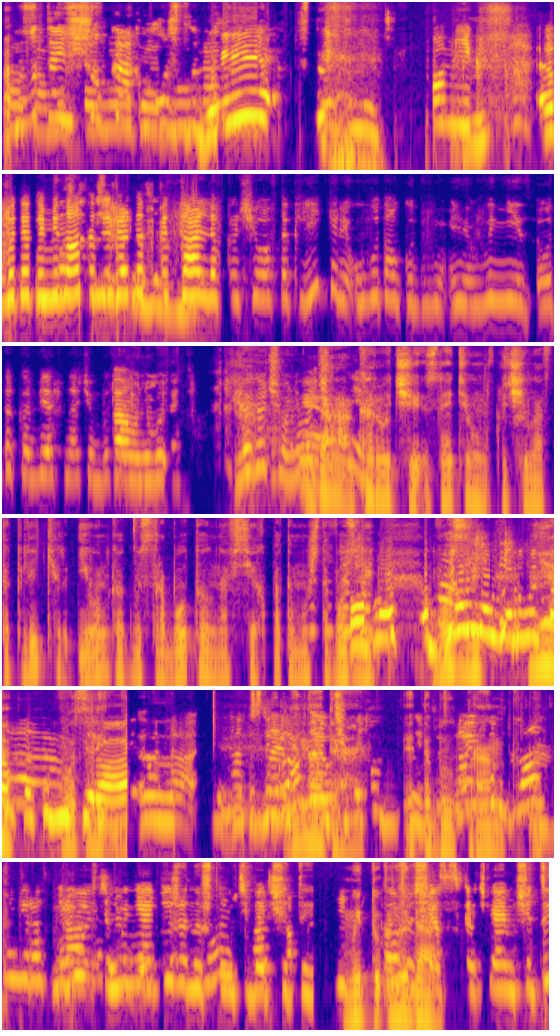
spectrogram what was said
вот что еще как можно Помник, э, вот это Минато, клик наверное, специально включил автокликер и вот так вот и вниз, вот так вверх начал быстро Да, у него-. Короче, у него Да, короче, знаете, он включил автокликер, и он как бы сработал на всех, потому что вопрос возле... возле- нет, возле-. Да, Не ты надо, Это был Ну, пранк. не Ну, обижены, что у тебя читы. Мы, Тоже да, сейчас скачаем читы.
